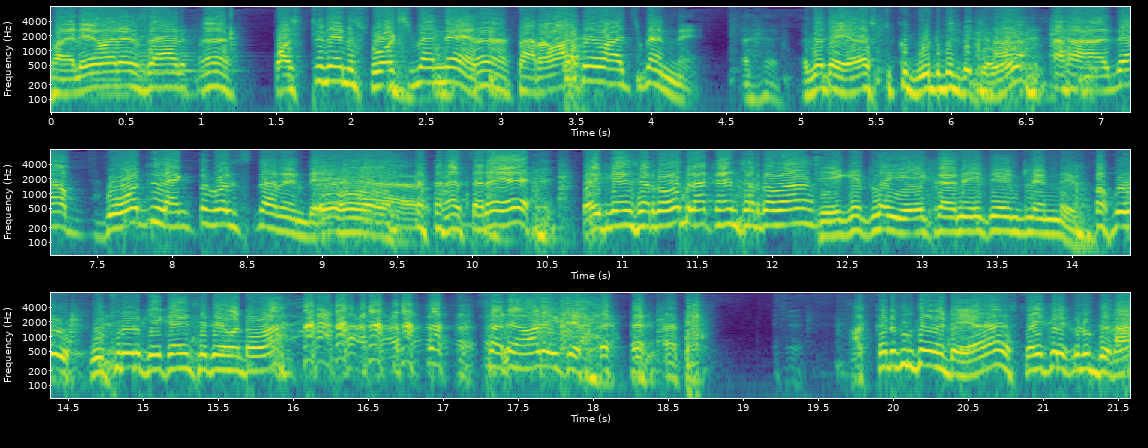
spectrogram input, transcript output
భలేవరే సార్. ఫస్ట్ నేను స్పోర్ట్స్ మ్యాన్. తర్వాతే వాచ్మెన్ అదేటయ్యా? స్టిక్ బూట్ మీద పెట్టావు? అదే ఆ బోర్డు లెంగ్త్ కొలుస్తున్నానండి. సరే వైట్ కాయిన్స్ ఆడతావా బ్లాక్ కాయిన్స్ ఆడతావా చీకట్లో ఏ కాని అయితే ఏంట్లేండి? వచ్చినోడికి ఏ కాయిన్స్ అయితే ఏమంటావా? సరే ఆడైతే. అక్కడ దొరుకుతావేంటయ్యా స్ట్రైకర్ ఎక్కడ ఉంటాడా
